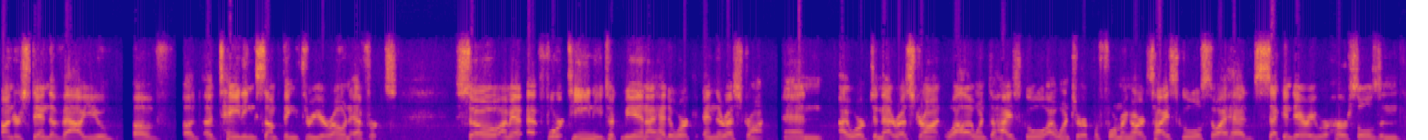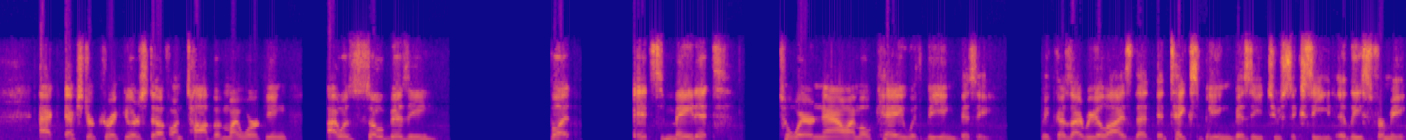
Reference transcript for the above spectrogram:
understand the value of uh, attaining something through your own efforts. So I mean, at 14, he took me in. I had to work in the restaurant, and I worked in that restaurant while I went to high school. I went to a performing arts high school, so I had secondary rehearsals and ac- extracurricular stuff on top of my working. I was so busy, but it's made it to where now I'm okay with being busy because I realize that it takes being busy to succeed, at least for me.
